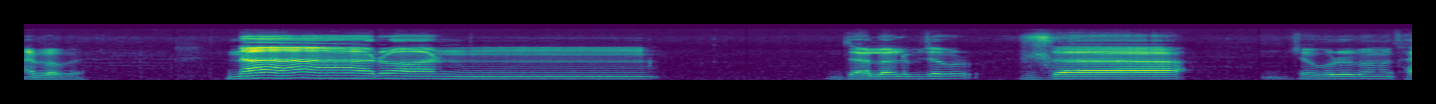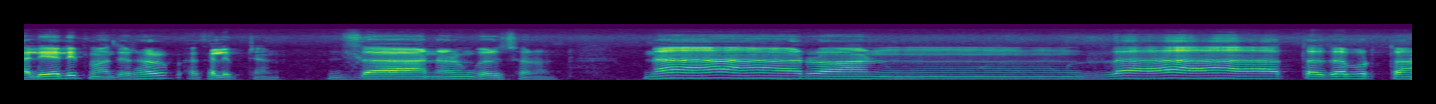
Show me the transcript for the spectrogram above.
এভাবে। না, রন, জালাল জা জবরের বামে খালি আলিফ, মাদের হরফ একালিপ টান। যা নরম করে চরণ নারন জাতা যাবর তা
